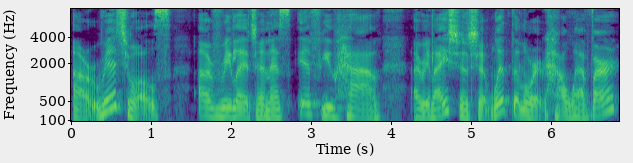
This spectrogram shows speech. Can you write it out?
uh, rituals of religion as if you have a relationship with the Lord. However,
